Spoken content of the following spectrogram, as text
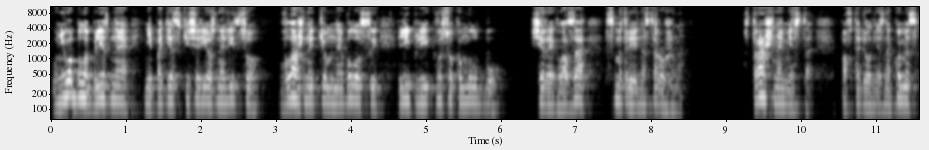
У него было бледное, не по-детски серьезное лицо, влажные темные волосы липли к высокому лбу, серые глаза смотрели настороженно. «Страшное место», — повторил незнакомец,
